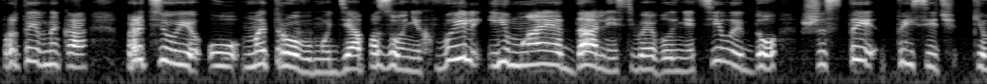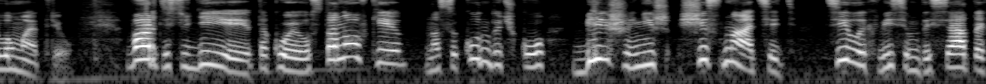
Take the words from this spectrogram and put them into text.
противника. Працює у метровому діапазоні хвиль і має дальність виявлення цілей до 6 тисяч кілометрів. Вартість однієї такої установки на секундочку більше ніж 16,8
